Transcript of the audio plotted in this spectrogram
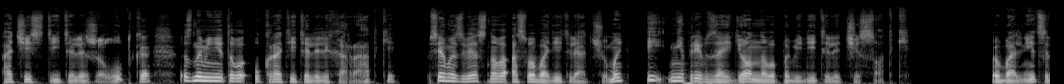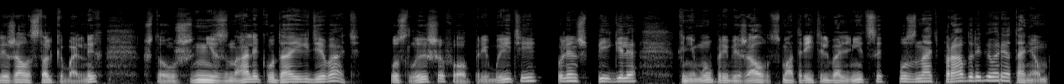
очистителя желудка, знаменитого укротителя лихорадки, всем известного освободителя от чумы и непревзойденного победителя чесотки. В больнице лежало столько больных, что уж не знали, куда их девать. Услышав о прибытии Улленшпигеля, к нему прибежал смотритель больницы узнать, правду ли говорят о нем,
